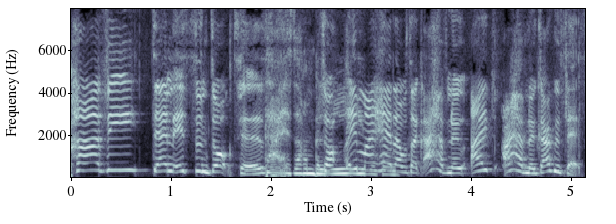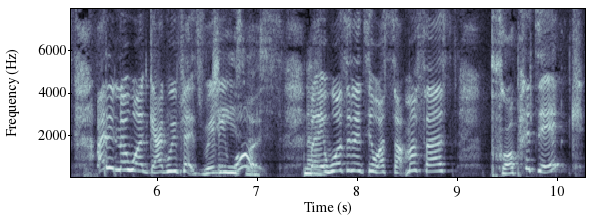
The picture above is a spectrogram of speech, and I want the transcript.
Pervy, dentists and doctors. That is unbelievable. So in my head, I was like, I have no, I, I have no gag reflex. I didn't know what gag reflex really Jesus. was. No. But it wasn't until I sucked my first proper dick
